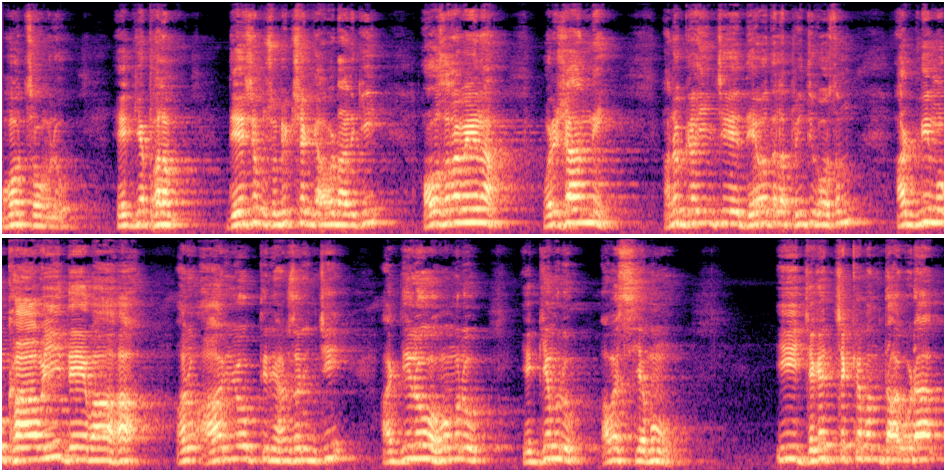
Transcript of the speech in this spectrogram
మహోత్సవములు యజ్ఞఫలం దేశం సుభిక్షం కావడానికి అవసరమైన వర్షాన్ని అనుగ్రహించే దేవతల ప్రీతి కోసం అగ్నిముఖావై దేవాహ అను ఆర్యోక్తిని అనుసరించి అగ్నిలో హోములు యజ్ఞములు అవశ్యము. ఈ జగచ్చక్రమంతా కూడా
